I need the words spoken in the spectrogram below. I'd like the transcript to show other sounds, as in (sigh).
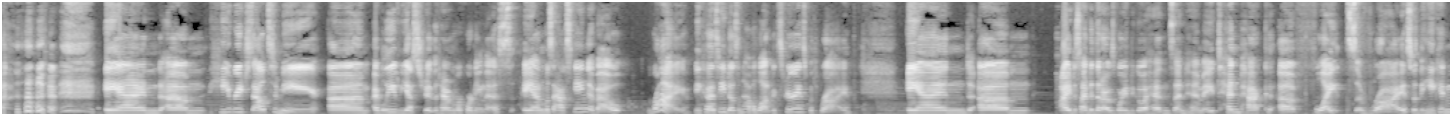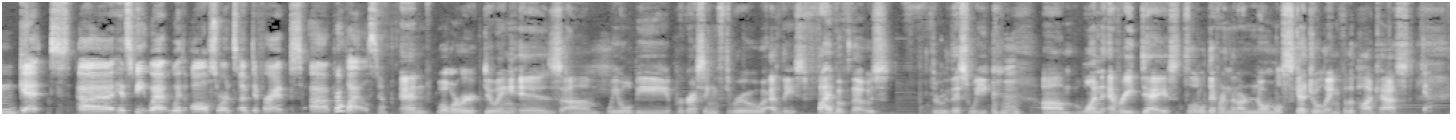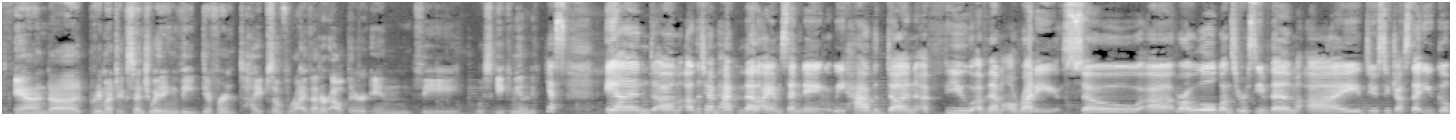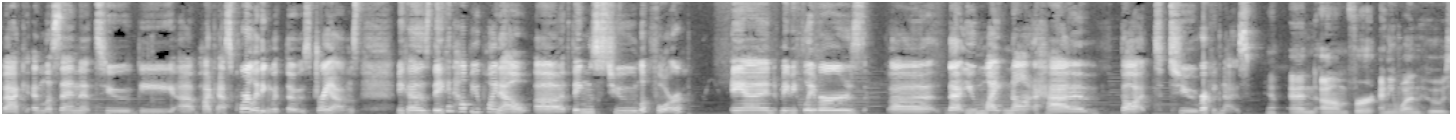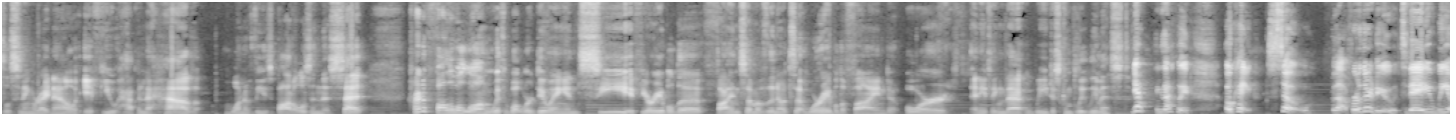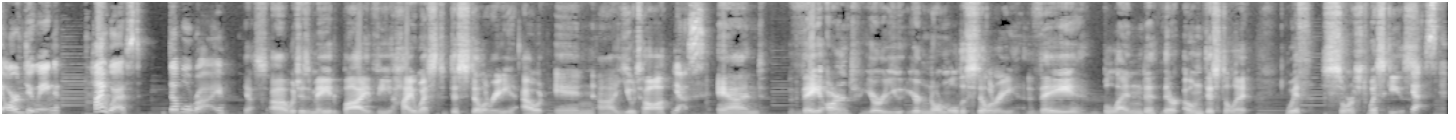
(laughs) and um, he reached out to me, um, I believe yesterday at the time of recording this, and was asking about rye because he doesn't have a lot of experience with rye. And um, I decided that I was going to go ahead and send him a 10 pack of flights of rye so that he can get uh, his feet wet with all sorts of different uh, profiles. Yeah. And what we're doing is um, we will be progressing through at least five of those through this week. Mm-hmm. Um, one every day, so it's a little different than our normal scheduling for the podcast. Yeah. And uh, pretty much accentuating the different types of rye that are out there in the whiskey community. Yes. And um, of the 10 pack that I am sending, we have done a few of them already. So, uh, Raul, once you receive them, I do suggest that you go back and listen to the uh, podcast correlating with those drams because they can help you point out uh, things to look for and maybe flavors uh, that you might not have thought to recognize. Yeah. And um, for anyone who's listening right now, if you happen to have one of these bottles in this set, try to follow along with what we're doing and see if you're able to find some of the notes that we're able to find or anything that we just completely missed. Yeah, exactly. Okay, so without further ado, today we are doing High West Double Rye. Yes, uh, which is made by the High West Distillery out in uh, Utah. Yes. and they aren't your your normal distillery. They blend their own distillate with sourced whiskeys. Yes.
